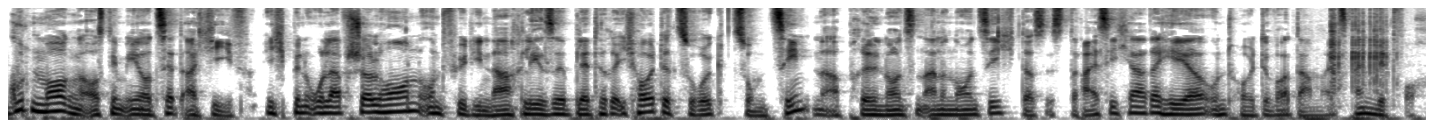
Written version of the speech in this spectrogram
Guten Morgen aus dem EOZ-Archiv. Ich bin Olaf Schöllhorn und für die Nachlese blättere ich heute zurück zum 10. April 1991. Das ist 30 Jahre her und heute war damals ein Mittwoch.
